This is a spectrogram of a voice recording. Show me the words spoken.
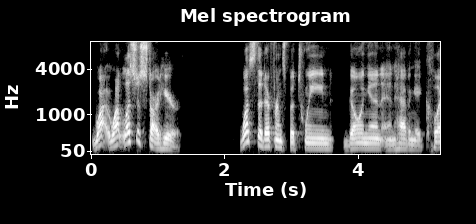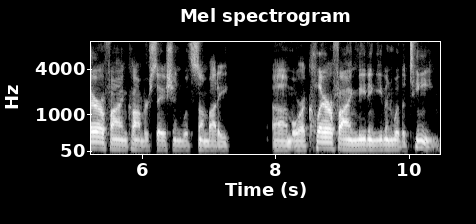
what, what let's just start here what's the difference between going in and having a clarifying conversation with somebody um, or a clarifying meeting even with a team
